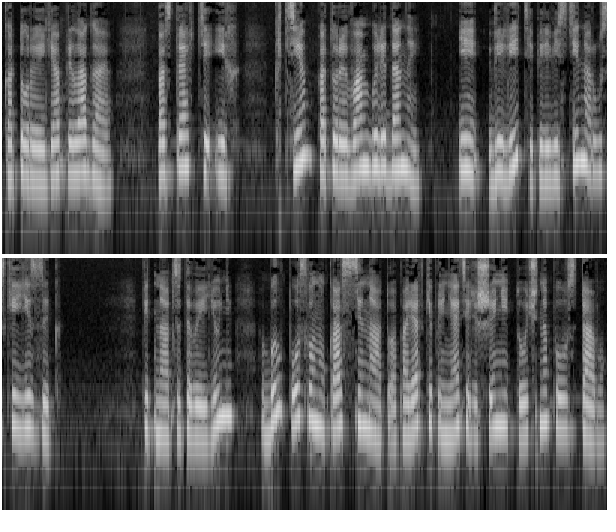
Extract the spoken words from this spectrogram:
которые я прилагаю. Поставьте их к тем, которые вам были даны, и велите перевести на русский язык. 15 июня был послан указ Сенату о порядке принятия решений точно по уставу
